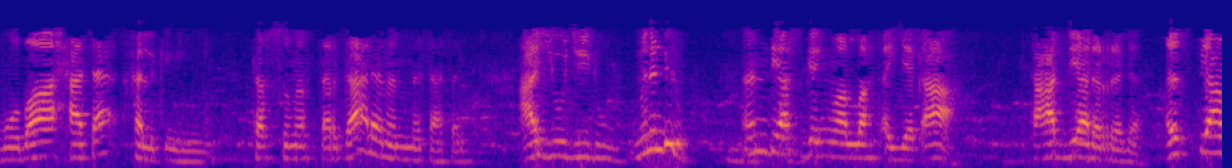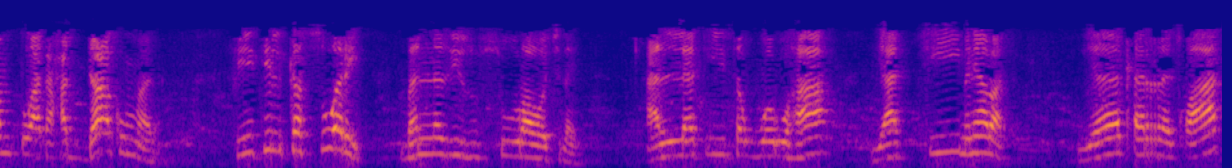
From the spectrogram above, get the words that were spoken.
ሙባሐተ ኸልቂሂ ከሱ መፍጠር ጋር ለመመሳሰል። አዩጂዱ ምን እንዲሉ? እንዲያስገኙ አላህ ጠየቃ ተሐዲ ያደረገ እስቲ አምጡ አተሐዳኩም ማለት ፊ ትልከ ሱወሪ በእነዚህ ሱራዎች ላይ አለቲ ሰወሩሃ ያቺ ምን ያሏት? የቀረጿት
